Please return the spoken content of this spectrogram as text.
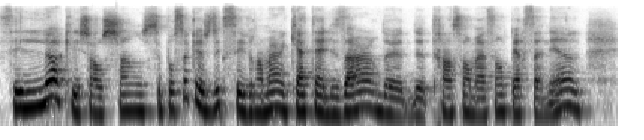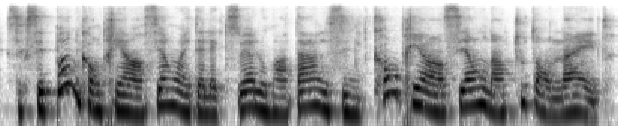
C'est là que les choses changent. C'est pour ça que je dis que c'est vraiment un catalyseur de, transformation personnelle. C'est que ce n'est pas une compréhension intellectuelle ou mentale, c'est une compréhension dans tout ton être.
